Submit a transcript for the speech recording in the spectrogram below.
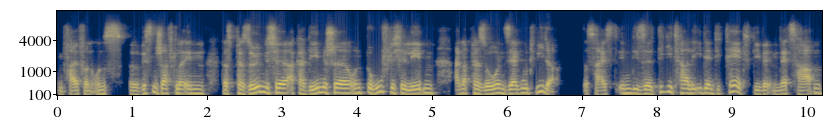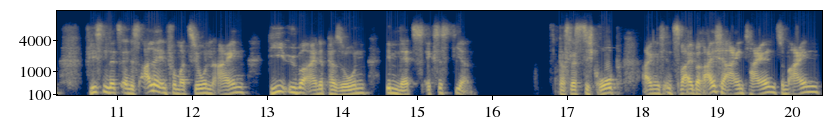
im Fall von uns äh, WissenschaftlerInnen das persönliche, akademische und berufliche Leben einer Person sehr gut wider. Das heißt, in diese digitale Identität, die wir im Netz haben, fließen letztendlich alle Informationen ein, die über eine Person im Netz existieren. Das lässt sich grob eigentlich in zwei Bereiche einteilen. Zum einen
